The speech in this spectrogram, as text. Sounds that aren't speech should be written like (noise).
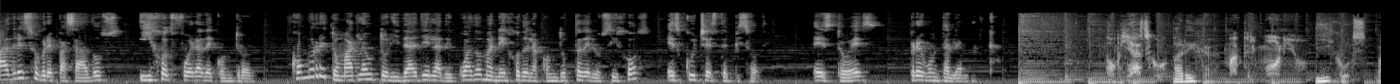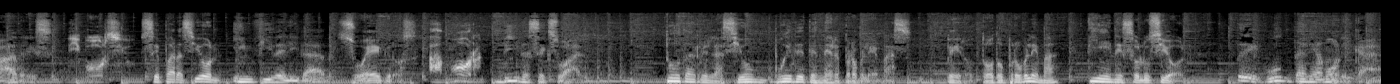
padres sobrepasados, hijos fuera de control. ¿Cómo retomar la autoridad y el adecuado manejo de la conducta de los hijos? Escucha este episodio. Esto es, pregúntale a Mónica. Noviazgo, pareja, matrimonio, hijos, padres, divorcio, separación, infidelidad, suegros, amor, vida sexual. Toda relación puede tener problemas, pero todo problema tiene solución. Pregúntale a Mónica.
